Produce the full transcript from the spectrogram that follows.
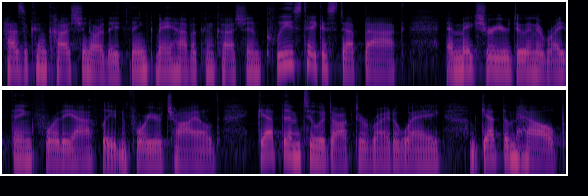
has a concussion or they think may have a concussion, please take a step back and make sure you're doing the right thing for the athlete and for your child. Get them to a doctor right away, get them help.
